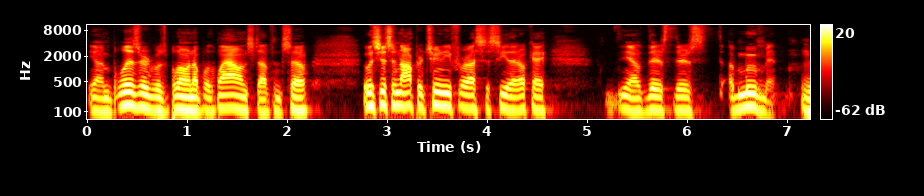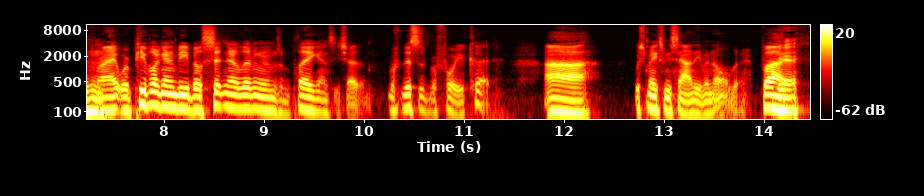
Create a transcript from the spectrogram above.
you know, and Blizzard was blowing up with WoW and stuff, and so it was just an opportunity for us to see that okay, you know, there's there's a movement, right, where people are going to be able to sit in their living rooms and play against each other. This is before you could, uh, which makes me sound even older. But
